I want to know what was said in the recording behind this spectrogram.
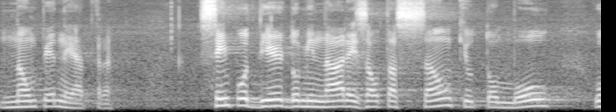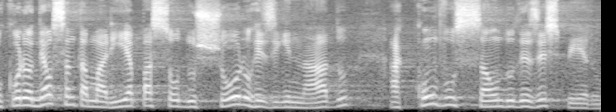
não penetra. Sem poder dominar a exaltação que o tomou, o coronel Santa Maria passou do choro resignado à convulsão do desespero.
